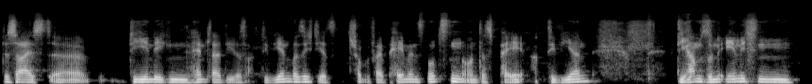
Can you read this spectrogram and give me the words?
Das heißt, äh, diejenigen Händler, die das aktivieren bei sich, die jetzt Shopify Payments nutzen und das Pay aktivieren, die haben so einen ähnlichen,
